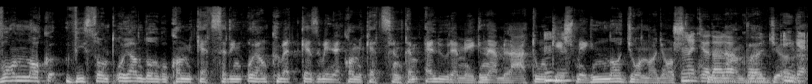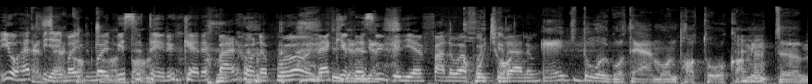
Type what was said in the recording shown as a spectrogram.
Vannak viszont olyan dolgok, amiket szerint, olyan következmények, amiket szerintem előre még nem látunk, uh-huh. és még nagyon-nagyon sok nagyon hullámvölgy Igen. Jó, hát figyelj, majd, majd visszatérünk erre pár hónap múlva, hogy megkérdezzük, egy ilyen follow csinálunk. egy dolgot elmondhatok, amit uh-huh.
